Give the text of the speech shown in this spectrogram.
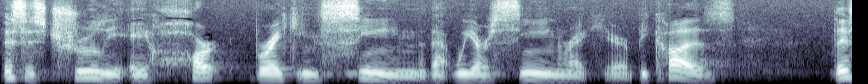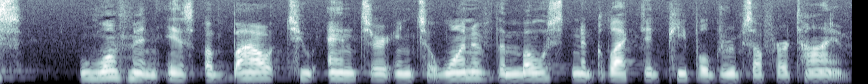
This is truly a heartbreaking scene that we are seeing right here because this woman is about to enter into one of the most neglected people groups of her time.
